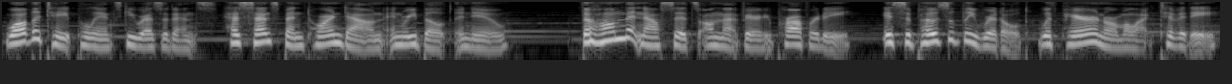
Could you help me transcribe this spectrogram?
while the Tate Polanski residence has since been torn down and rebuilt anew, the home that now sits on that very property is supposedly riddled with paranormal activity.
